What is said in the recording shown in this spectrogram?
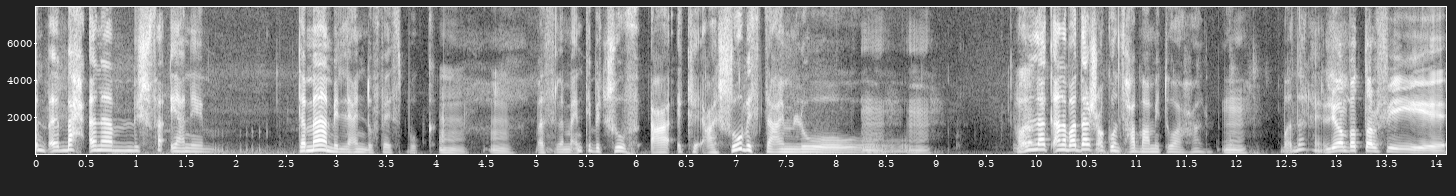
ب- بح أنا مش ف... يعني تمام اللي عنده فيسبوك مم. مم. بس لما أنت بتشوف ع, شو بيستعملوه. هقول لك أنا بقدرش أكون صحاب مع 100 واحد مم. بقدرش اليوم بطل في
